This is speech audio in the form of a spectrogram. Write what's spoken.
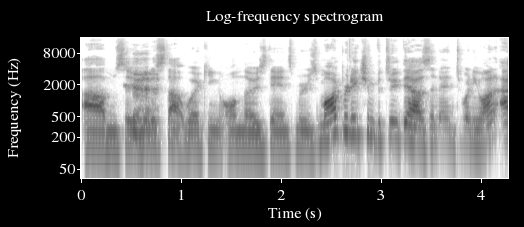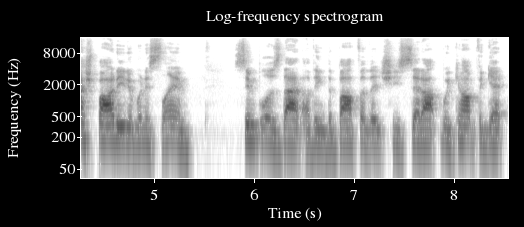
Um, so you've got to start working on those dance moves. My prediction for 2021: Ash Barty to win a slam. Simple as that. I think the buffer that she's set up. We can't forget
